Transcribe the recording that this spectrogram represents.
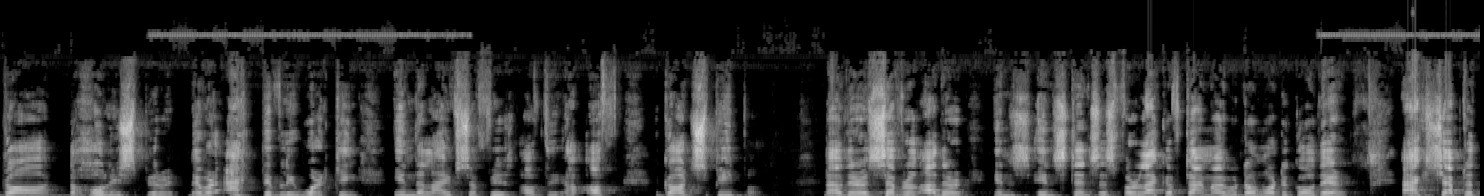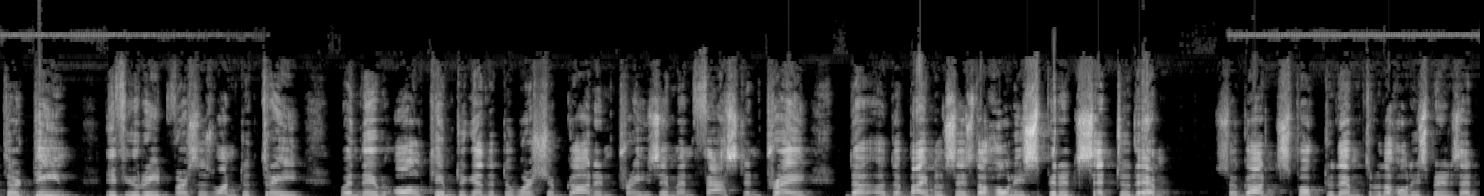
God, the Holy Spirit, they were actively working in the lives of, his, of, the, of God's people. Now, there are several other in- instances. For lack of time, I don't want to go there. Acts chapter 13, if you read verses 1 to 3, when they all came together to worship God and praise Him and fast and pray, the, uh, the Bible says the Holy Spirit said to them, so God spoke to them through the Holy Spirit and said,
